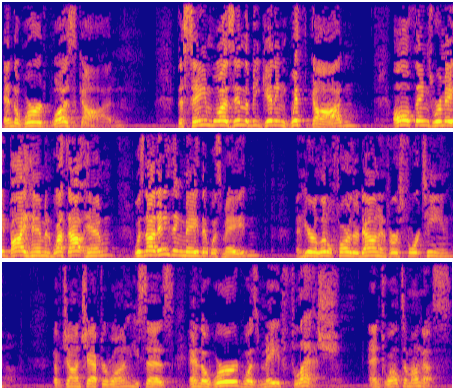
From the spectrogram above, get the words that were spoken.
and the Word was God. The same was in the beginning with God. All things were made by Him, and without Him was not anything made that was made. And here a little farther down in verse 14 of John chapter 1, he says, And the Word was made flesh and dwelt among us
